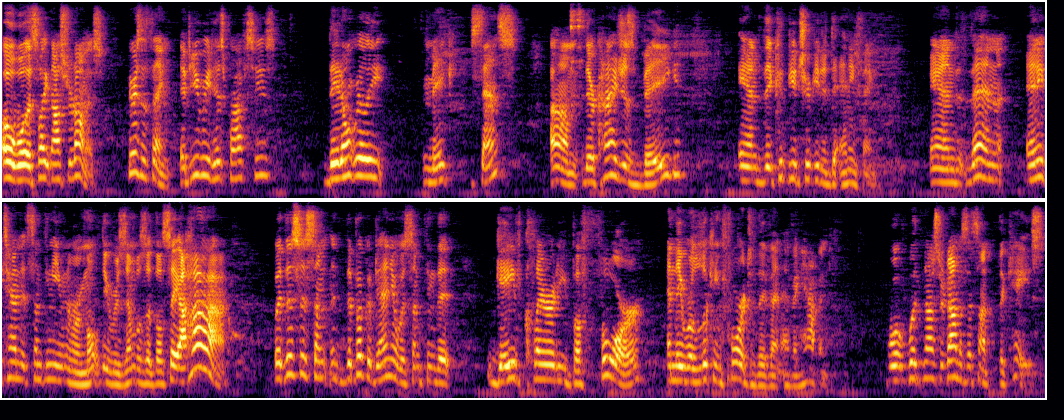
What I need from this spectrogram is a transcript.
Oh, well, it's like Nostradamus. Here's the thing. If you read his prophecies, they don't really make sense. Um, they're kind of just vague, and they could be attributed to anything. And then, anytime that something even remotely resembles it, they'll say, aha! But this is something, the book of Daniel was something that gave clarity before, and they were looking forward to the event having happened. Well, with Nostradamus, that's not the case.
